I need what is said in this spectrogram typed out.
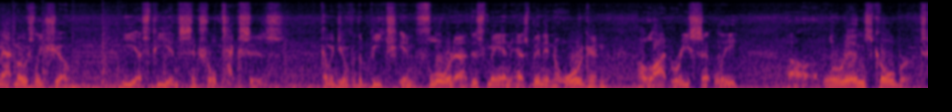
Matt Mosley Show, ESPN Central Texas, coming to you from the beach in Florida. This man has been in Oregon a lot recently. Uh, Laurenz Colbert,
